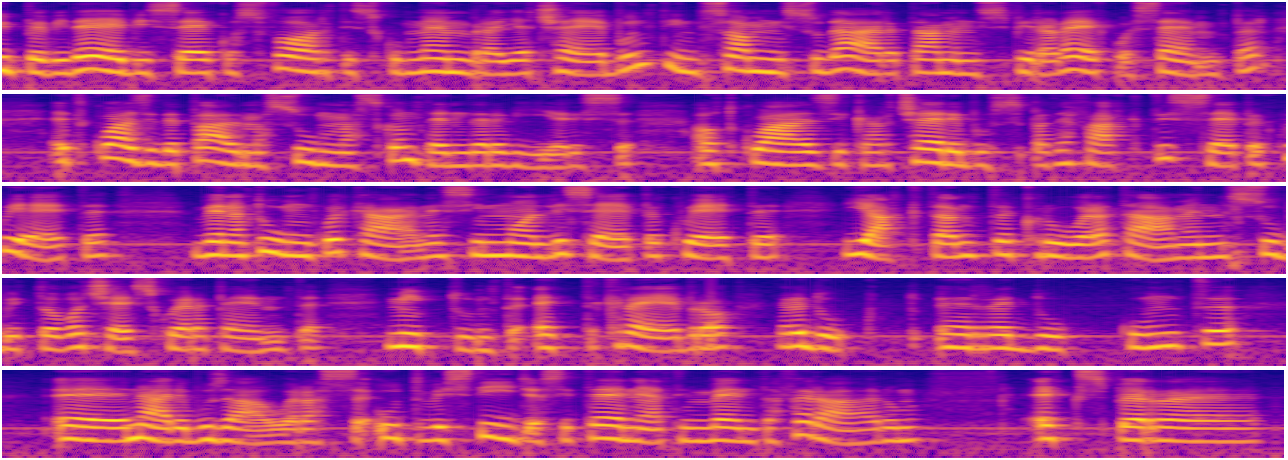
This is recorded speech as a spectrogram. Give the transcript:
qui pevidebis ecos fortis cum membra iacebunt, insomni sudare tamen spirareque semper, et quasi de palma summas contendere viris, aut quasi carceribus patefactis sepe quiete, venatunque canes immolli sepe quiete, iactant crura tamen subito vocesque repente, mittunt et crebro reduct, reducunt e naribus auras ut vestigia si teneat inventa ferarum ex per eh,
